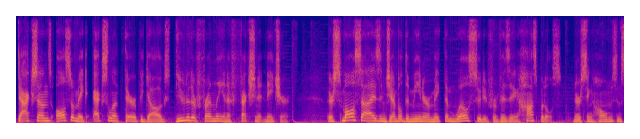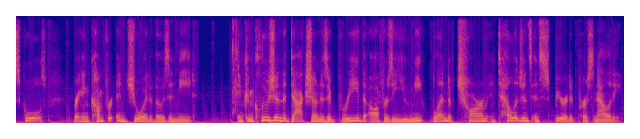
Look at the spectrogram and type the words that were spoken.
Dachshunds also make excellent therapy dogs due to their friendly and affectionate nature. Their small size and gentle demeanor make them well suited for visiting hospitals, nursing homes, and schools, bringing comfort and joy to those in need. In conclusion, the Dachshund is a breed that offers a unique blend of charm, intelligence, and spirited personality.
